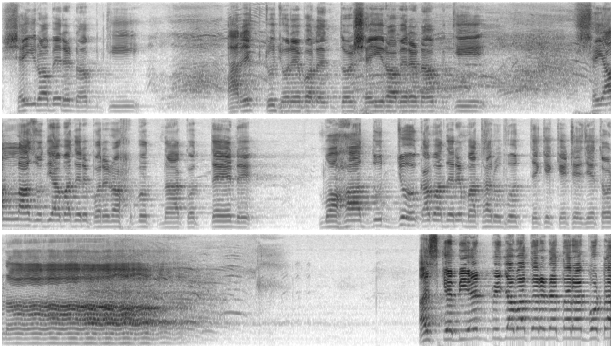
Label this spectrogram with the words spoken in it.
সেই রবের নাম কি? আরেকটু জোরে বলেন তো, সেই রবের নাম কি? সেই আল্লাহ যদি আমাদের পরে রহমত না করতেন মহা দুর্যোগ আমাদের মাথার উপর থেকে কেটে যেত না। আজকে বিএনপি জামাতের নেতারা গোটা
